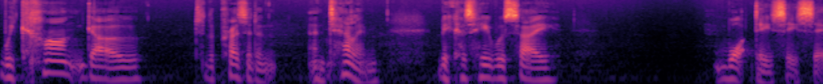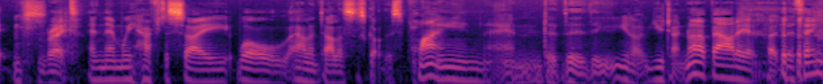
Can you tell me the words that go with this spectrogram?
We can't go to the president and tell him because he will say, what DC6? right. And then we have to say, well, Allen Dulles has got this plane, and the, the, the, you know you don't know about it, but the thing,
